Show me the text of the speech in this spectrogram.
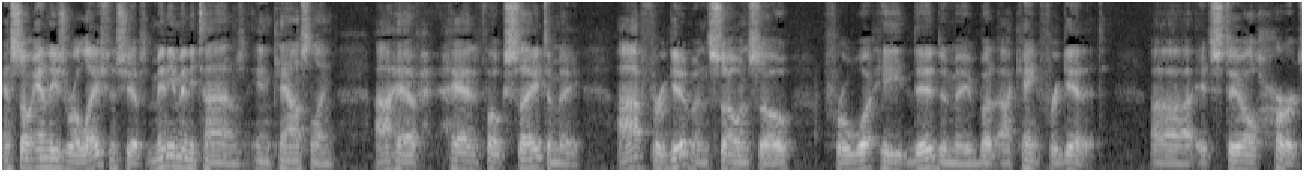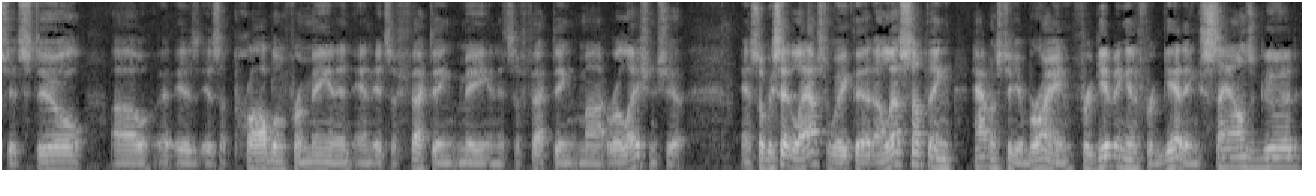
And so, in these relationships, many, many times in counseling, I have had folks say to me, I've forgiven so and so for what he did to me, but I can't forget it. Uh, it still hurts. It still uh, is, is a problem for me, and, and it's affecting me, and it's affecting my relationship. And so we said last week that unless something happens to your brain, forgiving and forgetting sounds good.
